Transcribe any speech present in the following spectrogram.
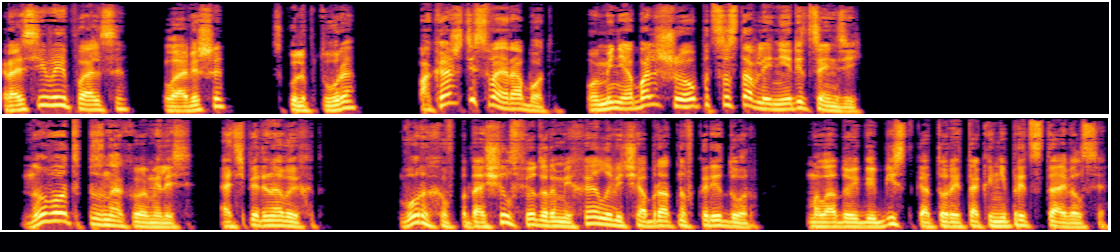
«Красивые пальцы, клавиши, скульптура. Покажете свои работы? У меня большой опыт составления рецензий». Ну вот, познакомились. А теперь на выход. Ворохов потащил Федора Михайловича обратно в коридор. Молодой габист, который так и не представился,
